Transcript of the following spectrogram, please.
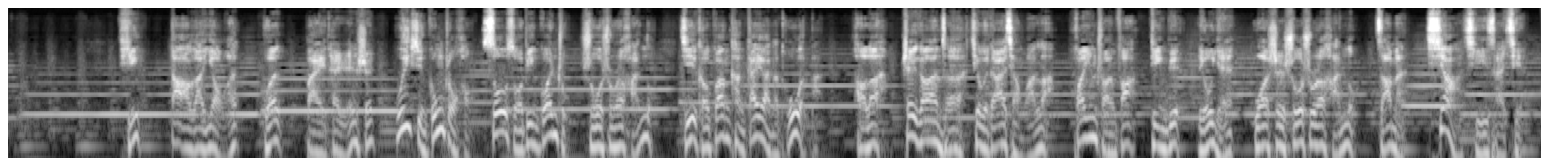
听大案要案，观百态人生。微信公众号搜索并关注“说书人韩诺”，即可观看该案的图文版。好了，这个案子就给大家讲完了。欢迎转发、订阅、留言，我是说书人韩诺，咱们下期再见。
